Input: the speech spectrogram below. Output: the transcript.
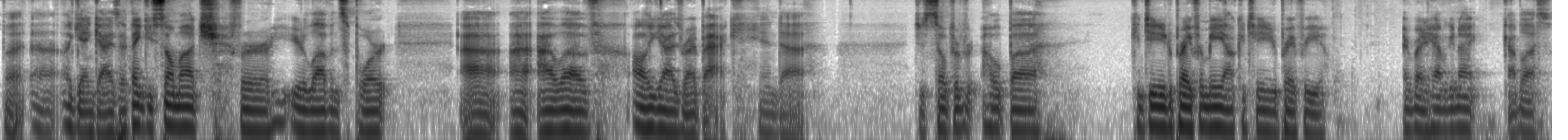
But uh, again, guys, I thank you so much for your love and support. Uh, I, I, love all you guys right back. And uh, just hope, hope uh, continue to pray for me. I'll continue to pray for you. Everybody have a good night. God bless.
